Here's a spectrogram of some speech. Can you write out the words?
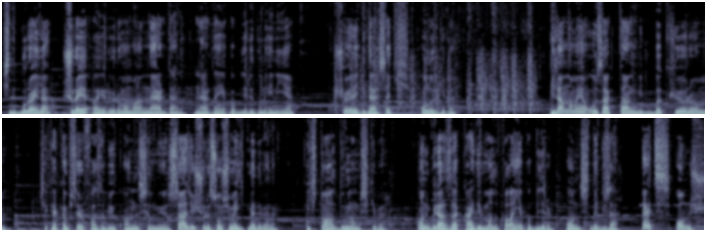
Şimdi burayla şuraya ayırıyorum ama nereden? Nereden yapabiliriz bunu en iyi? Şöyle gidersek olur gibi. Planlamaya uzaktan bir bakıyorum. Şeker kamışları fazla büyük anlaşılmıyor. Sadece şurası hoşuma gitmedi benim. Hiç doğal durmamış gibi. Onu biraz daha kaydırmalı falan yapabilirim. Onun dışında güzel. Evet olmuş.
